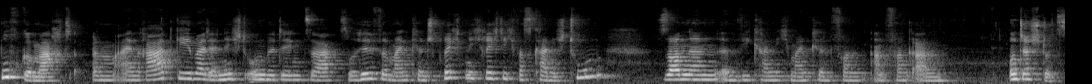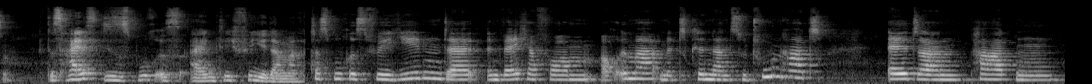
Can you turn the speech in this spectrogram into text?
Buch gemacht. Ähm, ein Ratgeber, der nicht unbedingt sagt, so Hilfe, mein Kind spricht nicht richtig, was kann ich tun, sondern wie kann ich mein Kind von Anfang an unterstützen. Das heißt, dieses Buch ist eigentlich für jedermann. Das Buch ist für jeden, der in welcher Form auch immer mit Kindern zu tun hat. Eltern, Paten,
